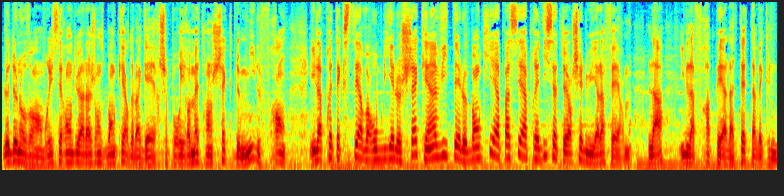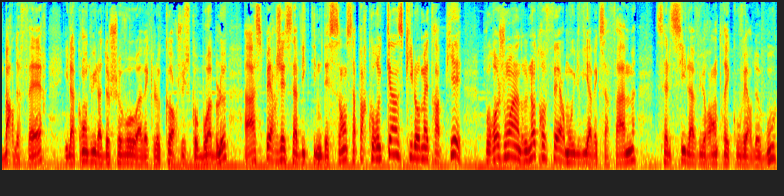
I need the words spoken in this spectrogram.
Le 2 novembre, il s'est rendu à l'agence bancaire de la Guerche pour y remettre un chèque de 1000 francs. Il a prétexté avoir oublié le chèque et invité le banquier à passer après 17 heures chez lui à la ferme. Là, il l'a frappé à la tête avec une barre de fer. Il a conduit la deux chevaux avec le corps jusqu'au bois bleu, a aspergé sa victime d'essence, a parcouru 15 kilomètres à pied pour rejoindre une autre ferme où il vit avec sa femme. Celle-ci l'a vu rentrer couvert de boue.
